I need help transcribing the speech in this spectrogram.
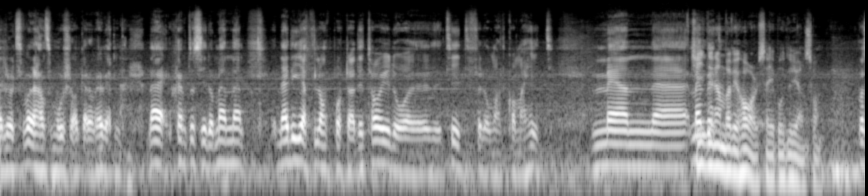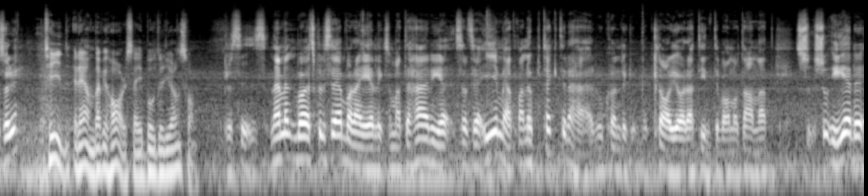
eller också var det han som orsakade dem, jag vet inte. Nej, skämt åsido. Men eh, nej, det är jättelångt borta. Det tar ju då eh, tid för dem att komma hit. Men... eh, Tid är det enda vi har, säger Bodil Jönsson. vad sa du? Tid är det enda vi har, säger Bodil Jönsson. Precis. Nej, men vad jag skulle säga bara är liksom att det här är, så att säga, i och med att man upptäckte det här och kunde klargöra att det inte var något annat, så, så är det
